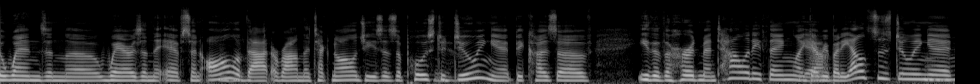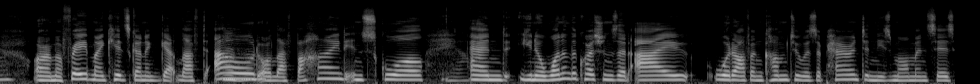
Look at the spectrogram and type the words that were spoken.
the whens and the wheres and the ifs and all of mm-hmm. that around the technologies as opposed to doing it because of either the herd mentality thing like Yeah. everybody else is doing it mm-hmm. or i'm afraid my kid's going to get left mm-hmm. out or left behind in school. Yeah. and you know one of the questions that i would often come to as a parent in these moments is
